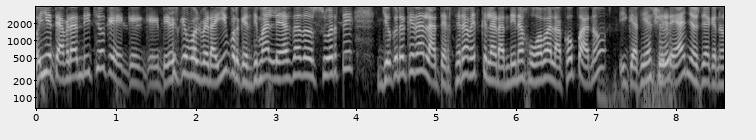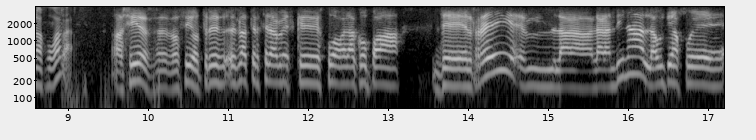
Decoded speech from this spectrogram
Oye, te habrán dicho que, que- que tienes que volver allí porque encima le has dado suerte. Yo creo que era la tercera vez que la Arandina jugaba la Copa, ¿no? Y que hacía Sí. siete años ya que no la jugaba. Así es, eh, Rocío. Tres, es la tercera vez que jugaba la Copa del Rey, la, la Arandina. La última fue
